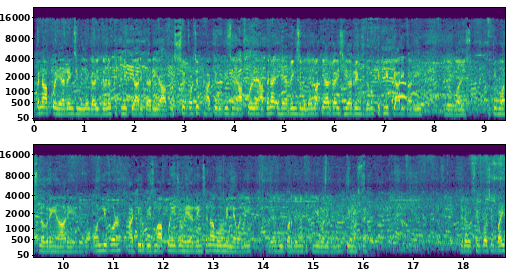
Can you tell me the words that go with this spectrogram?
पे ना आपको हेयर रिंग्स मिलेंगे गाइस देखो कितनी प्यारी प्यारी यहाँ पे सिर्फ़ और सिर्फ़ थर्टी रुपीज़ में आपको यहाँ पे ना हेयर रिंग्स मिलेंगे बाकी यार गाइस हेयर रिंग्स देखो कितनी प्यारी प्यारी है। देखो गाइस कितनी मस्त लग रही है, आ रही है। देखो ओनली फॉर थर्टी रुपीज़ में आपको ये जो हेयर रिंग्स है ना, वो मिलने वाली है। ऊपर देखना कितनी ये वाली देखना, कितनी मस्त है। ये देखो, सिर्फ़ और सिर्फ़ भाई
